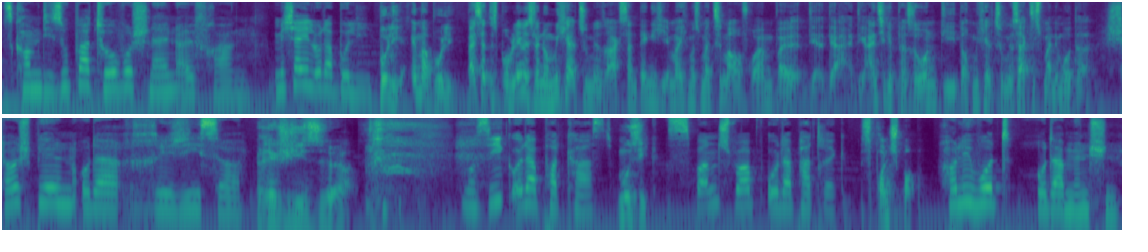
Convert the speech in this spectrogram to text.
Jetzt kommen die super turbo schnellen elf Fragen. Michael oder Bulli? Bulli, immer Bulli. Weißt du, das Problem ist, wenn du Michael zu mir sagst, dann denke ich immer, ich muss mein Zimmer aufräumen, weil die, der, die einzige Person, die noch Michael zu mir sagt, ist meine Mutter. Schauspielen oder Regisseur? Regisseur. Musik oder Podcast? Musik. SpongeBob oder Patrick? SpongeBob. Hollywood oder München?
